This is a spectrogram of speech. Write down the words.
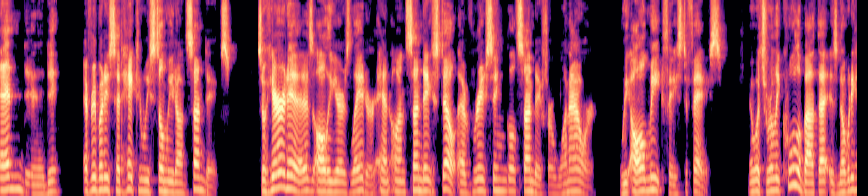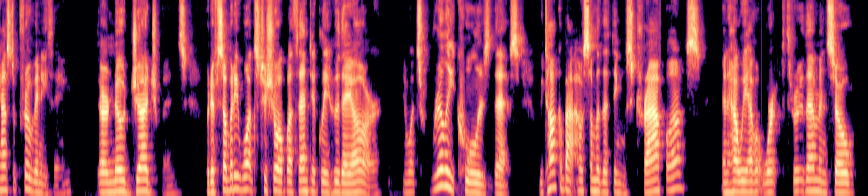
ended, everybody said, Hey, can we still meet on Sundays? So here it is all the years later. And on Sunday, still every single Sunday for one hour, we all meet face to face. And what's really cool about that is nobody has to prove anything. There are no judgments. But if somebody wants to show up authentically who they are, and what's really cool is this we talk about how some of the things trap us and how we haven't worked through them. And so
